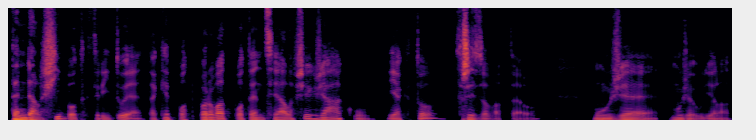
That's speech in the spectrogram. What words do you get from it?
Ten další bod, který tu je, tak je podporovat potenciál všech žáků. Jak to zřizovatel může, může udělat?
